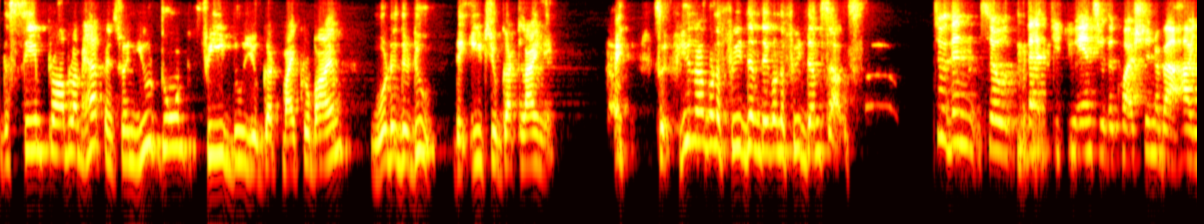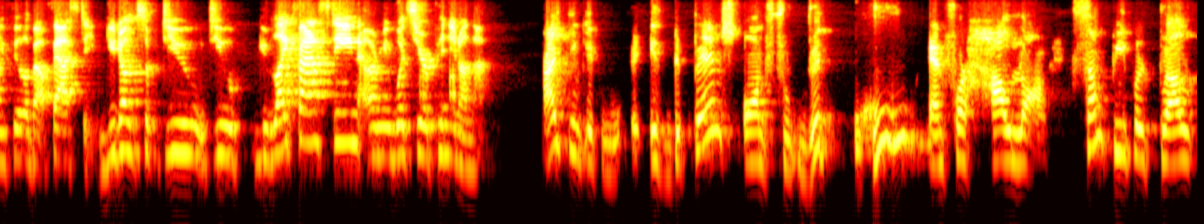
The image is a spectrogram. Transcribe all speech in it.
the same problem happens. When you don't feed your gut microbiome, what do they do? They eat your gut lining. So if you're not going to feed them, they're going to feed themselves. So then, so that did you answer the question about how you feel about fasting? You don't. So do you do you you like fasting? I mean, what's your opinion on that? I think it it depends on with who and for how long. Some people 12,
